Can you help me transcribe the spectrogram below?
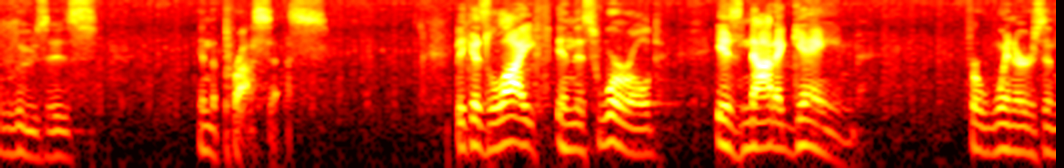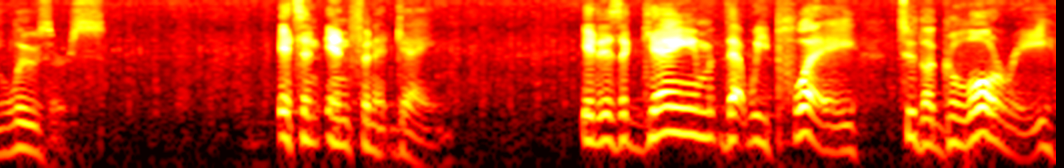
loses in the process. Because life in this world is not a game, for winners and losers. It's an infinite game. It is a game that we play to the glory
